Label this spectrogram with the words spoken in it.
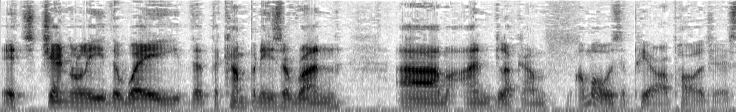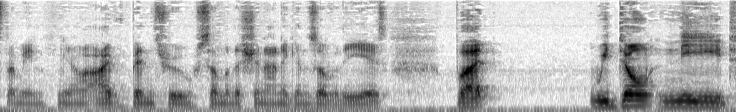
It's generally the way that the companies are run. Um, and look, I'm I'm always a PR apologist. I mean, you know, I've been through some of the shenanigans over the years, but we don't need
